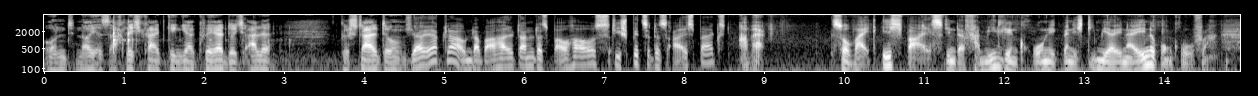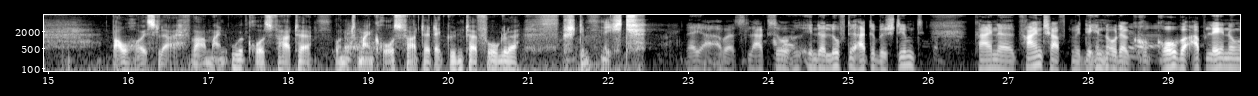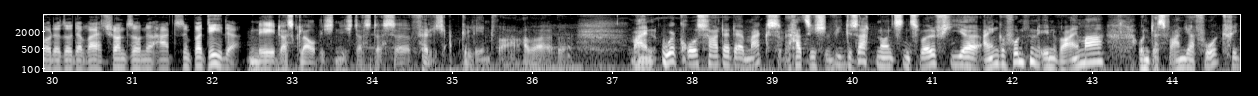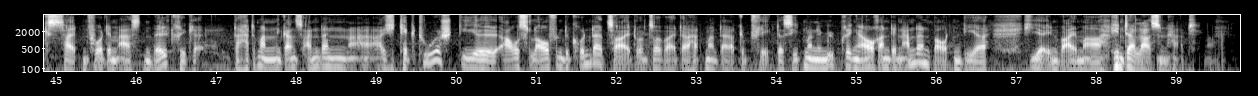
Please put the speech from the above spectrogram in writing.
Und neue Sachlichkeit ging ja quer durch alle Gestaltungen. Ja, ja, klar. Und da war halt dann das Bauhaus die Spitze des Eisbergs. Aber soweit ich weiß, in der Familienchronik, wenn ich die mir in Erinnerung rufe, Bauhäusler war mein Urgroßvater und mein Großvater, der Günther Vogler, bestimmt nicht. Naja, aber es lag so in der Luft, er hatte bestimmt keine Feindschaft mit denen oder grobe Ablehnung oder so, da war schon so eine Art Sympathie da. Nee, das glaube ich nicht, dass das äh, völlig abgelehnt war, aber... Äh, mein Urgroßvater, der Max, hat sich, wie gesagt, 1912 hier eingefunden in Weimar. Und das waren ja Vorkriegszeiten, vor dem Ersten Weltkrieg. Da hatte man einen ganz anderen Architekturstil, auslaufende Gründerzeit und so weiter hat man da gepflegt. Das sieht man im Übrigen auch an den anderen Bauten, die er hier in Weimar hinterlassen hat.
